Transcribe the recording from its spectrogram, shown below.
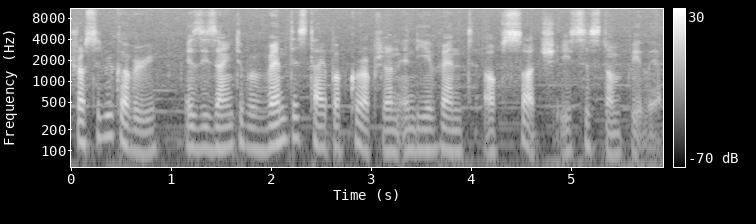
Trusted recovery is designed to prevent this type of corruption in the event of such a system failure.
